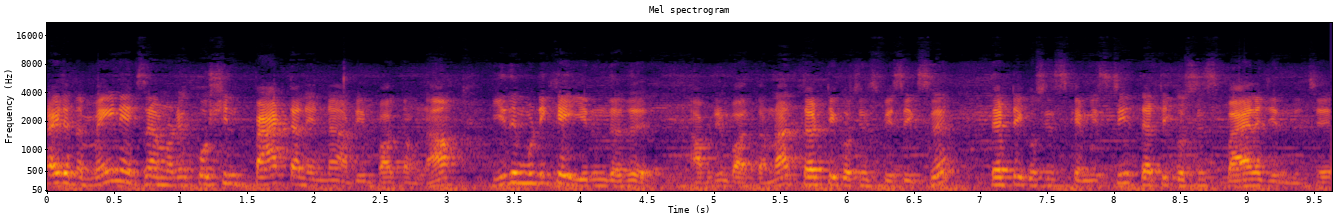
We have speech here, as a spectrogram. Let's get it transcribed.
ரைட் இந்த மெயின் எக்ஸாமினுடைய கொஷின் பேட்டர்ன் என்ன அப்படின்னு பார்த்தோம்னா இது முடிக்க இருந்தது அப்படின்னு பார்த்தோம்னா thirty questions physics thirty questions chemistry thirty questions biology இருந்துச்சு.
